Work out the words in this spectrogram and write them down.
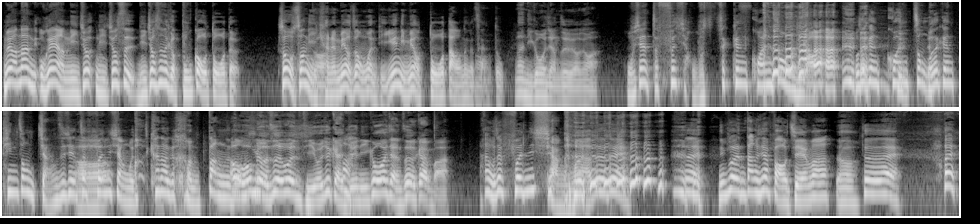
没有，那你我跟你讲，你就你就是你就是那个不够多的，所以我说你可能没有这种问题，因为你没有多到那个程度。哦、那你跟我讲这个要干嘛？我现在在分享，我在跟观众聊，我在跟观众，我在跟听众讲这些，在分享。我看到一个很棒的东西，哦、我没有这个问题，我就感觉你跟我讲这个干嘛？哎，我在分享嘛，对不对？对，你不能当一下保洁吗？哦、对不对？哎，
